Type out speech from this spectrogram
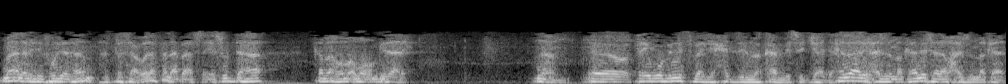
ما لم يجد فرجة له فلا بأس أن يسدها كما هو مأمور بذلك. نعم. آه طيب وبالنسبة لحجز المكان بسجادة؟ كذلك حجز المكان ليس له حجز المكان.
